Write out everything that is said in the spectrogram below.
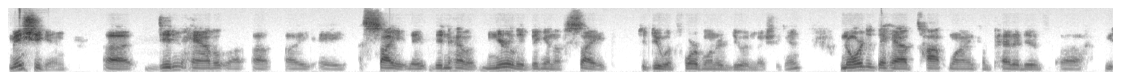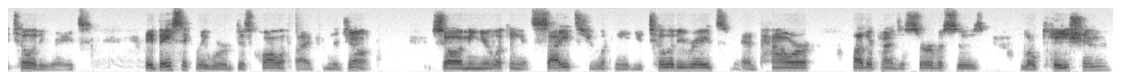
Michigan uh, didn't have a, a, a, a, site. They didn't have a nearly big enough site to do what Ford wanted to do in Michigan, nor did they have top line competitive uh, utility rates. They basically were disqualified from the jump. So, I mean, you're looking at sites, you're looking at utility rates and power, other kinds of services, location.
